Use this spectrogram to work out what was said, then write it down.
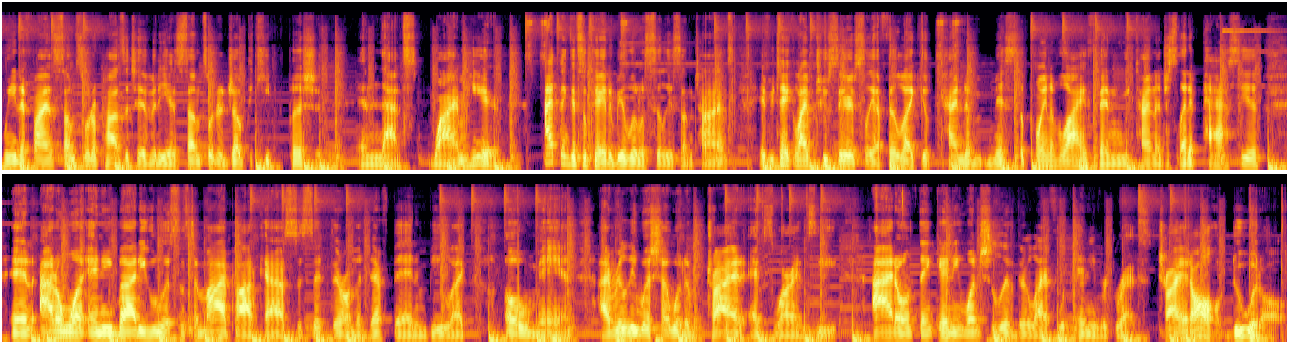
We need to find some sort of positivity and some sort of joke to keep pushing. And that's why I'm here. I think it's okay to be a little silly sometimes. If you take life too seriously, I feel like you'll kind of miss the point of life and you kind of just let it pass you. And I don't want anybody who listens to my podcast to sit there on the deathbed and be like, oh man, I really wish I would have tried X, Y, and Z. I don't think anyone should live their life with any regrets. Try it all, do it all.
